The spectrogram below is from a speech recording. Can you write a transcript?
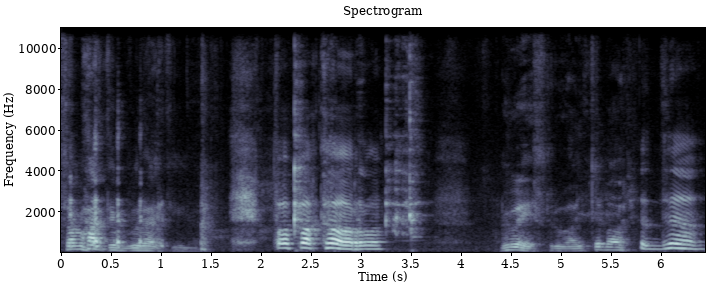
Сама ти буратіна. Папа Карло. Вистругай, ти бачиш. Да.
